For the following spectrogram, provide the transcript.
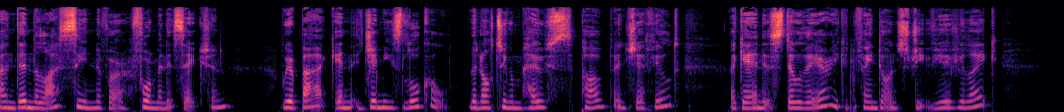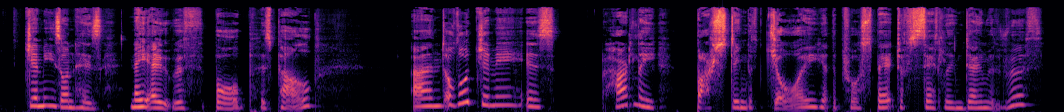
And in the last scene of our four minute section, we're back in Jimmy's local, the Nottingham House pub in Sheffield, Again, it's still there. You can find it on Street View if you like. Jimmy's on his night out with Bob, his pal, and although Jimmy is hardly bursting with joy at the prospect of settling down with Ruth,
